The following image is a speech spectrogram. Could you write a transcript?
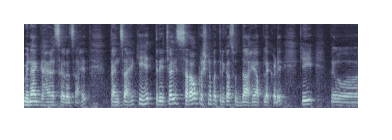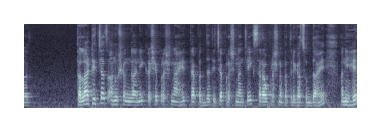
विनायक घायाळ सरच आहेत. त्यांचं आहे की हे त्रेचाळीस सराव प्रश्नपत्रिकासुद्धा आहे आपल्याकडे की तलाठीच्याच अनुषंगाने कसे प्रश्न आहेत त्या पद्धतीच्या प्रश्नांची एक सराव प्रश्नपत्रिकासुद्धा आहे. आणि हे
